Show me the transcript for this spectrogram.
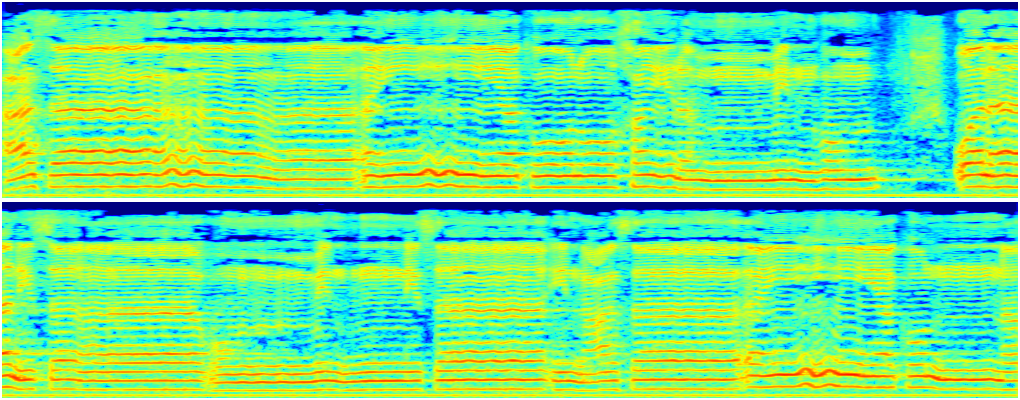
عسى أن يكونوا خيرا منهم ولا نساء من نساء عسى أن يكن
